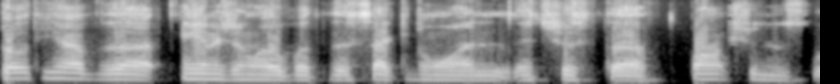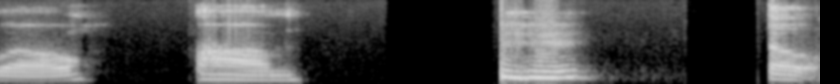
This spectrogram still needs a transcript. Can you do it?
both you have the antigen low, but the second one, it's just the function is low. Um, mm-hmm. so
